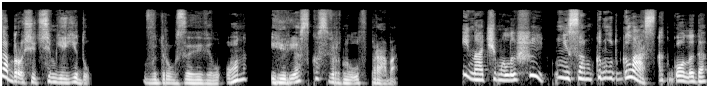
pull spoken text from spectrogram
забросить семье еду», — вдруг заявил он и резко свернул вправо. «Иначе малыши не сомкнут глаз от голода,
